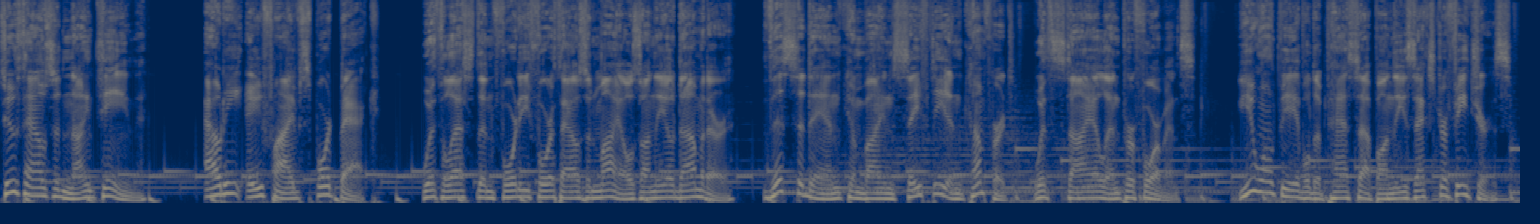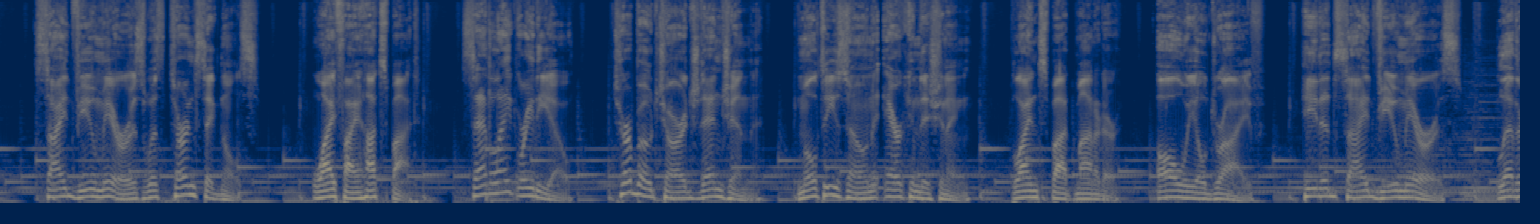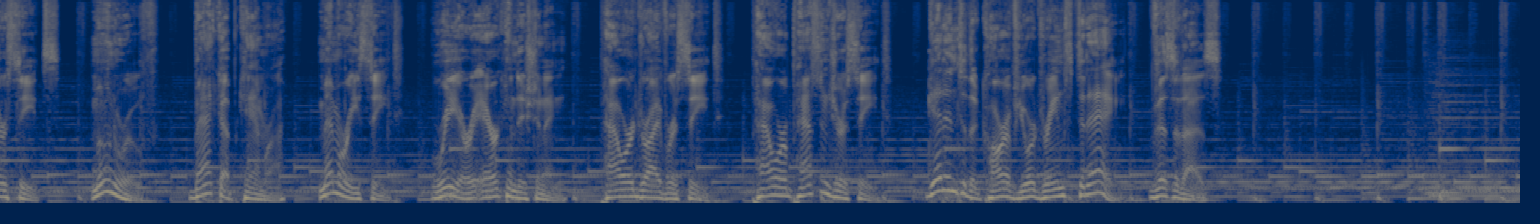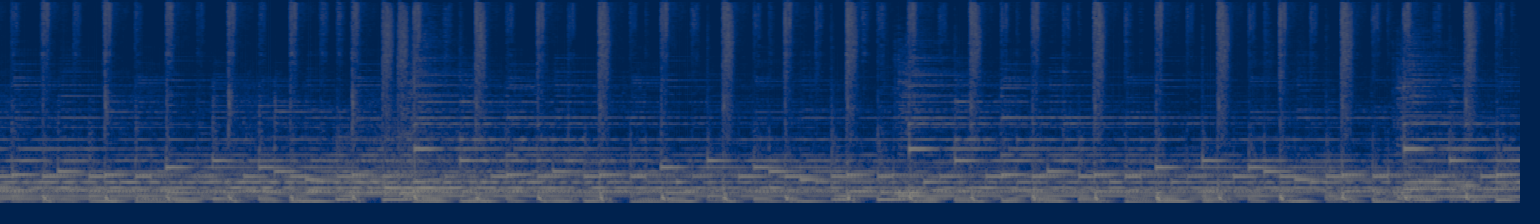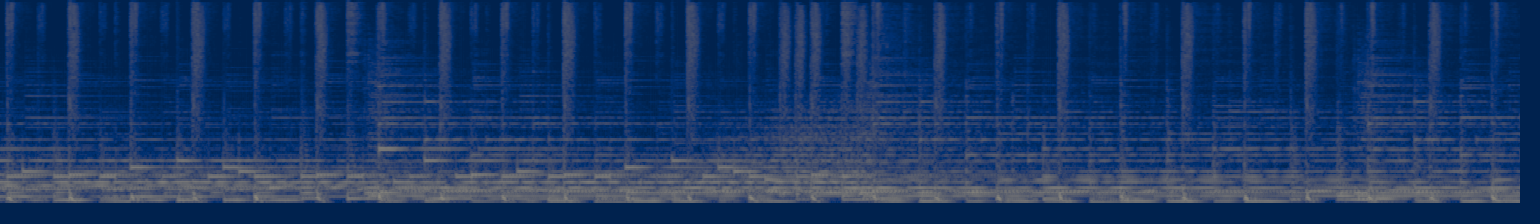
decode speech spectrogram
2019 Audi A5 Sportback. With less than 44,000 miles on the odometer, this sedan combines safety and comfort with style and performance. You won't be able to pass up on these extra features. Side view mirrors with turn signals, Wi-Fi hotspot, satellite radio, turbocharged engine, multi-zone air conditioning, blind spot monitor, all-wheel drive, heated side view mirrors, leather seats, moonroof, backup camera, memory seat, rear air conditioning, power driver seat, power passenger seat. Get into the car of your dreams today. Visit us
